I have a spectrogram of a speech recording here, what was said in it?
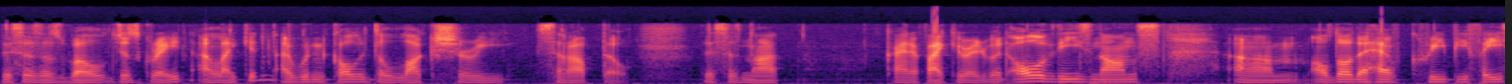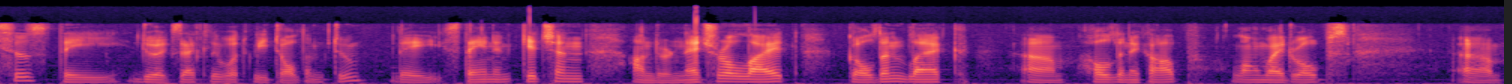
this is as well just great. I like it. I wouldn't call it a luxury setup though. This is not kind of accurate. But all of these nons, um, although they have creepy faces, they do exactly what we told them to. They stay in a kitchen under natural light, golden black, um, holding a cup, long white ropes. Um,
